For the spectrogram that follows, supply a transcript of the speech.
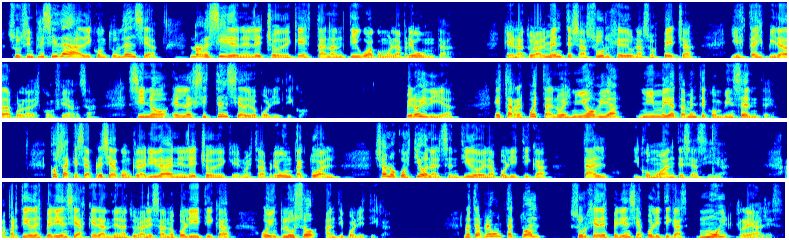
Su simplicidad y contundencia no reside en el hecho de que es tan antigua como la pregunta, que naturalmente ya surge de una sospecha y está inspirada por la desconfianza, sino en la existencia de lo político. Pero hoy día, esta respuesta no es ni obvia ni inmediatamente convincente, cosa que se aprecia con claridad en el hecho de que nuestra pregunta actual ya no cuestiona el sentido de la política tal y como antes se hacía, a partir de experiencias que eran de naturaleza no política o incluso antipolítica. Nuestra pregunta actual surge de experiencias políticas muy reales,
